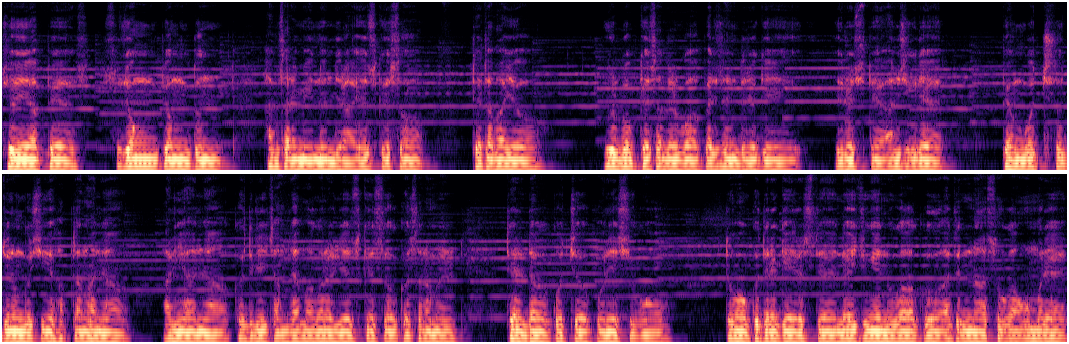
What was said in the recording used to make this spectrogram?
주의 앞에 수종병 든 한 사람이 있는지라 예수께서 대답하여 율법 교사들과 바리새인들에게 이르시되 안식일에 병 고쳐주는 것이 합당하냐 아니하냐 그들이 잠잠하거늘 예수께서 그 사람을 데려다가 고쳐 보내시고 또 그들에게 이르시되 너희 중에 누가 그 아들이나 소가 우물에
